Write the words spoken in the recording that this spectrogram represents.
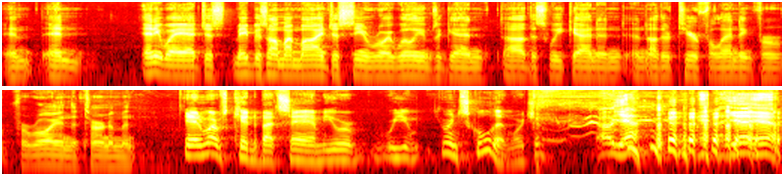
and and anyway, I just maybe it was on my mind just seeing Roy Williams again uh, this weekend and another tearful ending for, for Roy in the tournament. Yeah, and I was kidding about Sam. You were, were you, you were in school then, weren't you? Oh yeah, yeah,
